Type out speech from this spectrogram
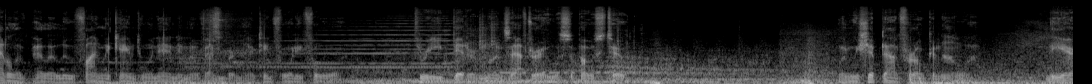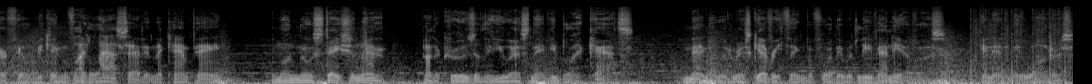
Battle of Peleliu finally came to an end in November 1944, three bitter months after it was supposed to. When we shipped out for Okinawa, the airfield became a vital asset in the campaign. Among those stationed there are the crews of the U.S. Navy Black Cats, men who would risk everything before they would leave any of us in enemy waters.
